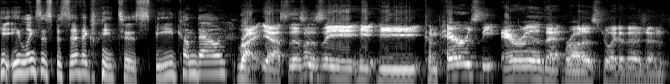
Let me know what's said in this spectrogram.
He he links it specifically to speed come down. Right. Yes. This is the he he compares the era that brought us Joy Division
